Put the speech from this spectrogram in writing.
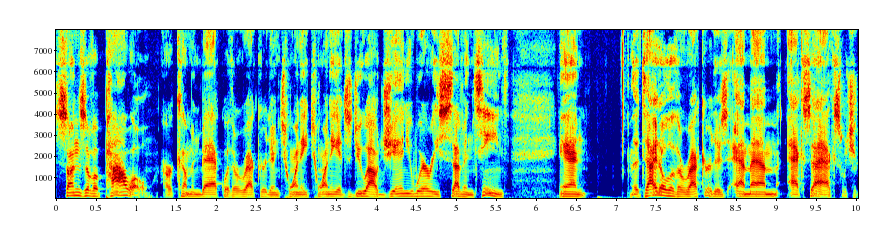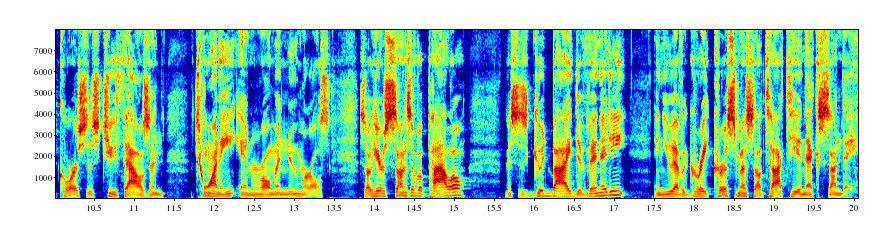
Sons of Apollo are coming back with a record in 2020. It's due out January 17th. And the title of the record is MMXX, which of course is 2020 in Roman numerals. So here's Sons of Apollo. This is Goodbye Divinity, and you have a great Christmas. I'll talk to you next Sunday.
